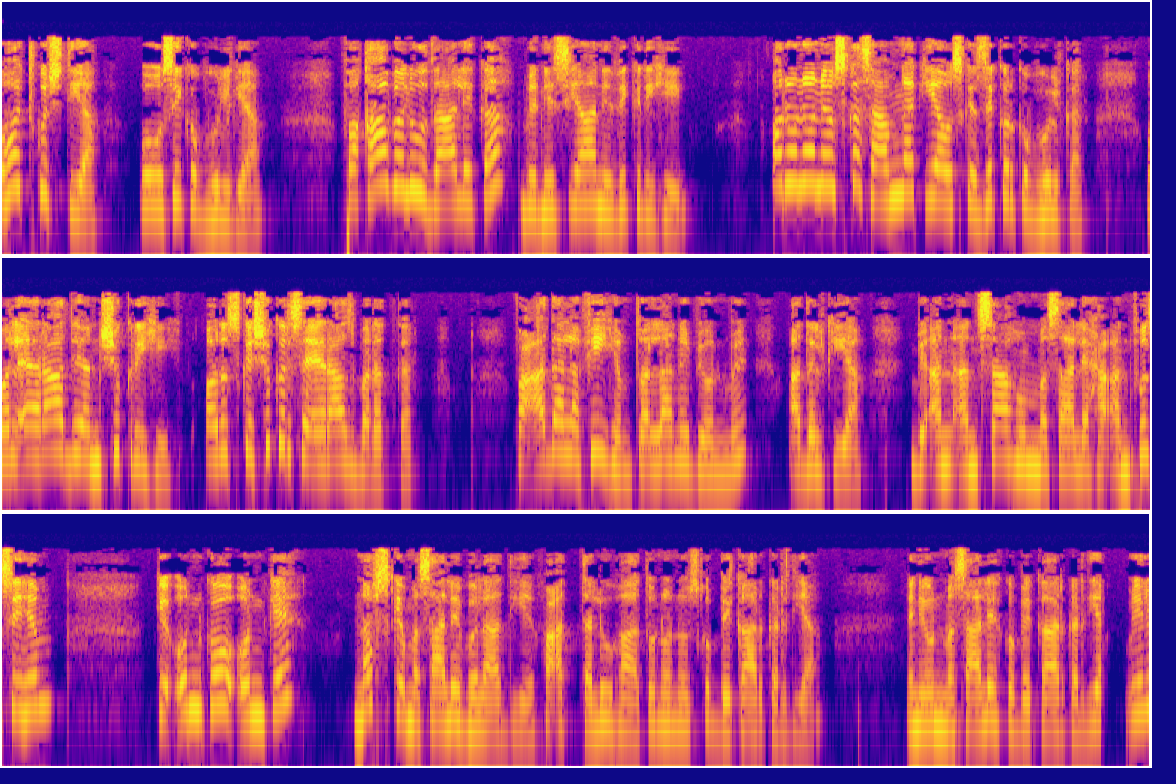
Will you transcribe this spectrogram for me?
بہت کچھ دیا وہ اسی کو بھول گیا فقابل ذال کا بے ذکری ہی اور انہوں نے اس کا سامنا کیا اس کے ذکر کو بھول کر اراد ان شکری ہی اور اس کے شکر سے اعراض برت کر فعد ہم تو اللہ نے بھی ان میں عدل کیا بے ان انسا ہم مسالح انفس ان کو ان کے نفس کے مسالے بلا دیے فعت تلو تو انہوں نے اس کو بےکار کر دیا یعنی ان مسالے کو بےکار کر دیا یعنی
